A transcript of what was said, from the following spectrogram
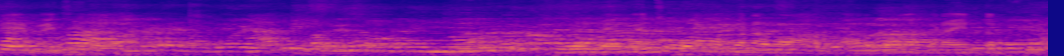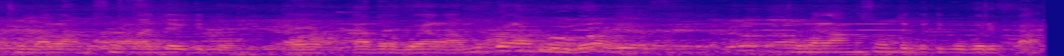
MNC doang. Sebelum MNC gue nggak pernah ngelamar, gue nggak pernah interview, cuma langsung aja gitu. Kayak kantor gue yang lama, gue langsung doang. Cuma langsung tiba-tiba gue dipak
